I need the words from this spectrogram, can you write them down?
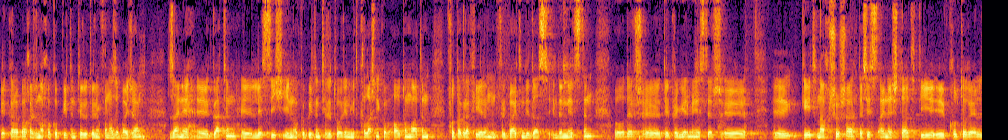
Bergkarabach, also nach okkupierten Territorien von Aserbaidschan. Seine Gattin lässt sich in okkupierten Territorien mit Kalaschnikow-Automaten fotografieren und verbreiten die das in den Netzen. Oder der Premierminister geht nach Shusha. Das ist eine Stadt, die kulturell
